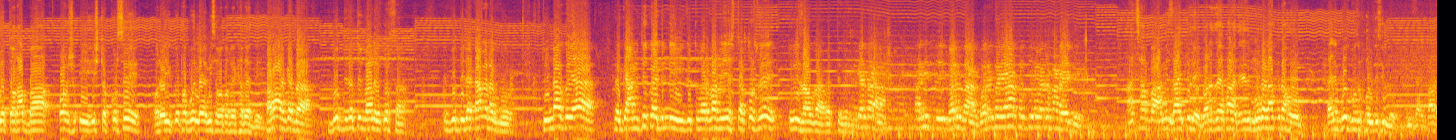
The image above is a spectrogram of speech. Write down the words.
যে তোর আব্বা স্টক করছে। ওরে এই কথা বললে আমি সব কথা খেদা দিই আমার কেদা বুদ্ধিটা তুই ভালোই করছা। বুদ্ধিটা কামে রাখব তুই না কইয়া দেখি আমি তুই কয়ে দিলি যে তোমার বাবা স্টাফ করছে তুমি যাও গা করতে পারি আচ্ছা আব্বা আমি যাই তুলে ঘরে যাই পাড়া মোবাইল হাতে রাখো। তাহলে বুঝব যে ফোন দিছিল। আমি যাই পাড়া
